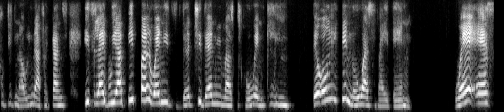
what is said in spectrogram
put it now in Afrikaans. It's like we are people when it's dirty, then we must go and clean. They only know us by then. Whereas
